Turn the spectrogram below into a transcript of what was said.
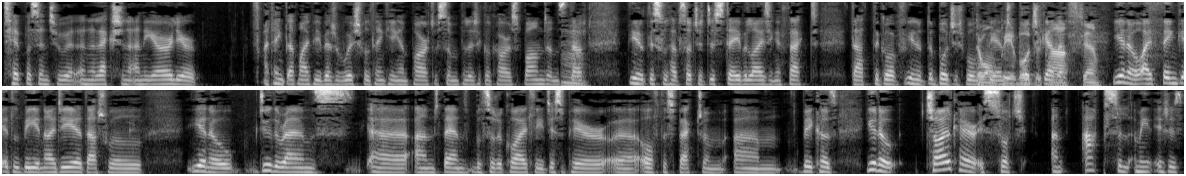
tip us into an election any earlier. I think that might be a bit of wishful thinking and part of some political correspondence that you know this will have such a destabilising effect that the gov- you know the budget won't There be won't able be to a put budget together. yeah. You know, I think it'll be an idea that will, you know, do the rounds uh, and then will sort of quietly disappear uh, off the spectrum um, because you know childcare is such an absolute. I mean, it is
